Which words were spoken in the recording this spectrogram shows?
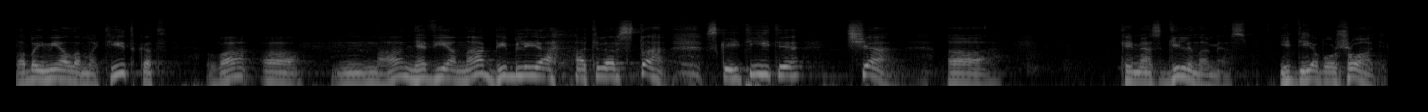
Labai mėla matyti, kad va, na, ne viena Biblija atversta skaityti čia, kai mes gilinamės į Dievo žodį.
